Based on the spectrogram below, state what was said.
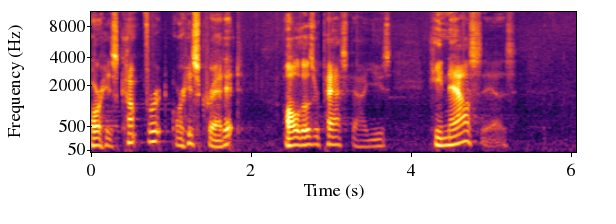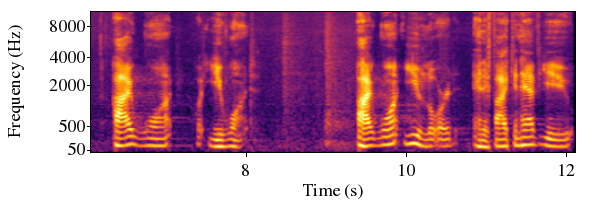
or his comfort or his credit. All those are past values. He now says, I want what you want. I want you, Lord, and if I can have you,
